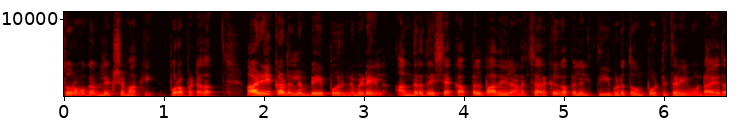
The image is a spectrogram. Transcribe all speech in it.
തുറമുഖം ലക്ഷ്യമാക്കി പുറപ്പെട്ടത്. അഴീക്കടലിനും ബേപ്പൂരിനുമിടയിൽ അന്തർദേശീയ കപ്പൽ പാതയിലാണ് ചരക്ക് കപ്പലിൽ തീപിടുത്തവും പൊട്ടിത്തെറിയും ഉണ്ടായത്.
